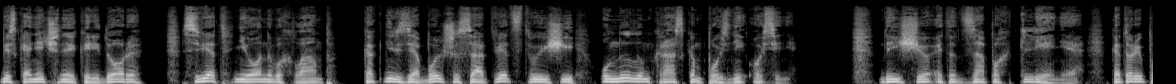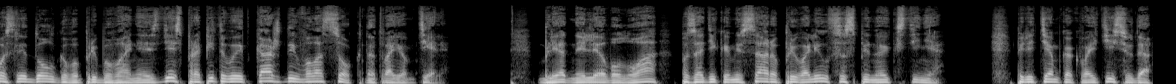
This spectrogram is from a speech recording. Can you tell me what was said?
бесконечные коридоры, свет неоновых ламп, как нельзя больше соответствующий унылым краскам поздней осени. Да еще этот запах тления, который после долгого пребывания здесь пропитывает каждый волосок на твоем теле. Бледный Леволуа позади комиссара привалился спиной к стене. Перед тем, как войти сюда,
